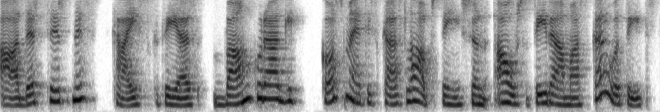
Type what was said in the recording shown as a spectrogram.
ādercirtnis, kā izskatījās bankuragi, kosmētiskās lāpstiņas un ausu tīrāmās karotītes,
